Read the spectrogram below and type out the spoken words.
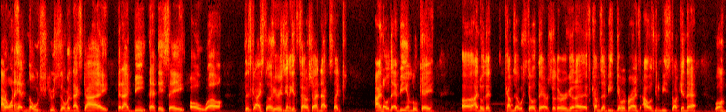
I don't want to have no excuses over the next guy that I beat that they say, oh, well, this guy's still here. He's going to get the title shot next. Like, I know that being Luque, uh, I know that Khamzat was still there. So they were to, if Khamzat beat Gilbert Burns, I was to be stuck in that. Well,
